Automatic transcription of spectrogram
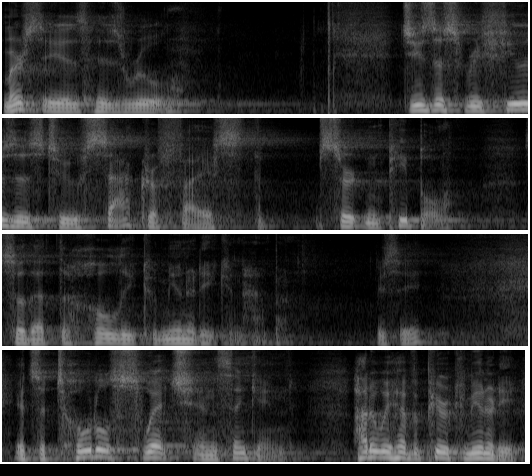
Mercy is his rule. Jesus refuses to sacrifice certain people so that the holy community can happen. You see? It's a total switch in thinking. How do we have a pure community?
